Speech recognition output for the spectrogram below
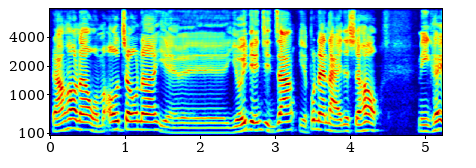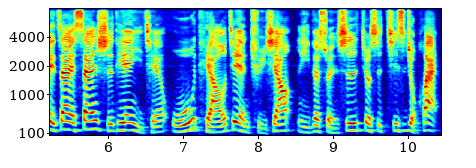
然后呢，我们欧洲呢也有一点紧张，也不能来的时候，你可以在三十天以前无条件取消，你的损失就是七十九块。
